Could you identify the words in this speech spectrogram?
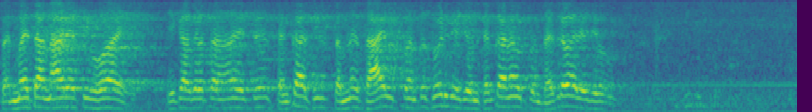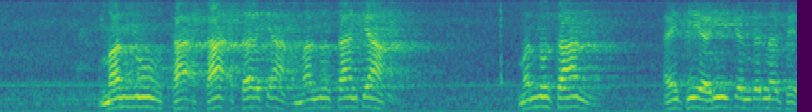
સમયતા ના રહેતી હોય એકાગ્રતા શંકાશીલ. તમને થાય ઉત્પન્ન તો છોડી દેજો શંકા ના ઉત્પન્ન થાય જવા દેજો મનનું ક્યાં? મનનું સ્થાન ક્યાં? મનનું સ્થાન અહીંથી અઢી ઇંચ અંદર ના છે.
